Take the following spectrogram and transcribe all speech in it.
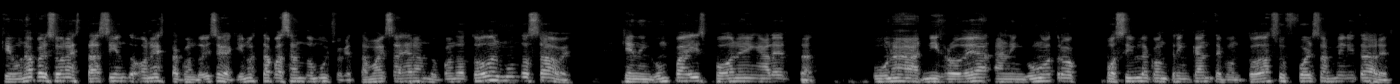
que una persona está siendo honesta cuando dice que aquí no está pasando mucho, que estamos exagerando, cuando todo el mundo sabe que ningún país pone en alerta una ni rodea a ningún otro posible contrincante con todas sus fuerzas militares,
